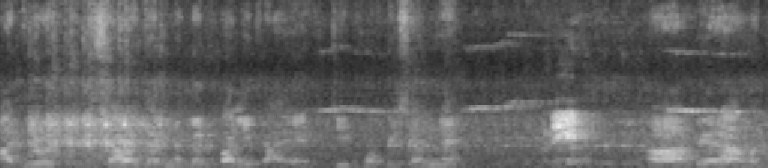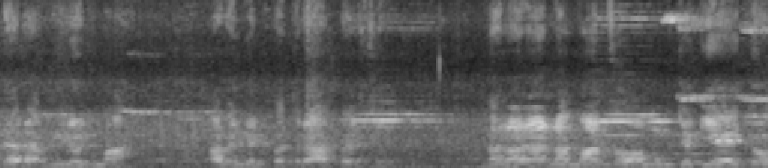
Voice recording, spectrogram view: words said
આજરોજ વિસાવદર નગરપાલિકાએ ચીફ ઓફિસરને આ વેરા વધારા વિરોધમાં આવેદનપત્ર આપેલ છે. નાના નાના માણસો અમુક જગ્યાએ તો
